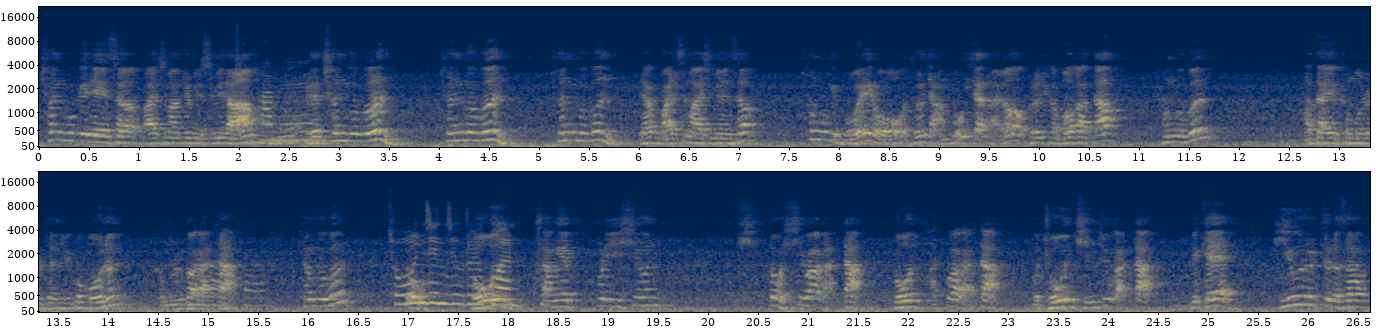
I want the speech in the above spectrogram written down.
천국에 대해서 말씀한 줄 믿습니다. 아멘. 그래서 천국은 천국은 천국은 라고 말씀하시면서 천국이 뭐예요? 도대체 안 보이잖아요. 그러니까 뭐 같다? 천국은 바다에 그물을 던지고 뭐는 그물과 같다. 천국은 좋은 또 진주를 구한 땅에 뿌리 씌운 시- 또 씨와 같다. 좋은 밭과 같다. 뭐 좋은 진주 같다. 이렇게 비유를 들어서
